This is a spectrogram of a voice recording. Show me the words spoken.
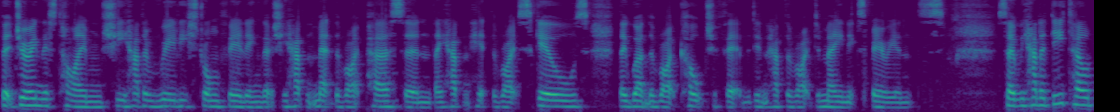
But during this time, she had a really strong feeling that she hadn't met the right person, they hadn't hit the right skills, they weren't the right culture fit, and they didn't have the right domain experience. So we had a detailed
